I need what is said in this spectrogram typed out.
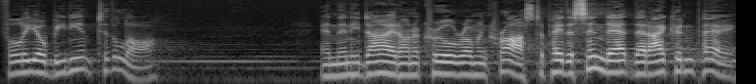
fully obedient to the law. And then he died on a cruel Roman cross to pay the sin debt that I couldn't pay,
